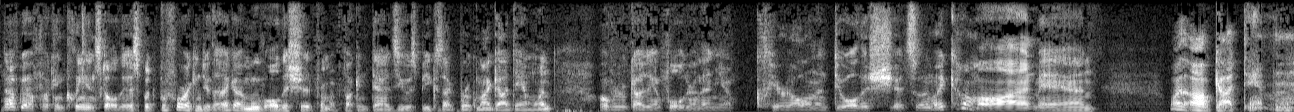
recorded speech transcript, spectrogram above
Now I've got to fucking clean install this, but before I can do that, I gotta move all this shit from my fucking dad's USB, because I broke my goddamn one, over a goddamn folder, and then, you know, clear it all, and then do all this shit. So I'm like, come on, man. Why, oh, god damn.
